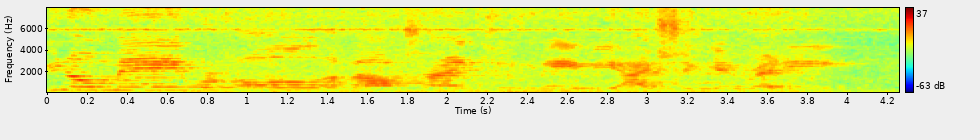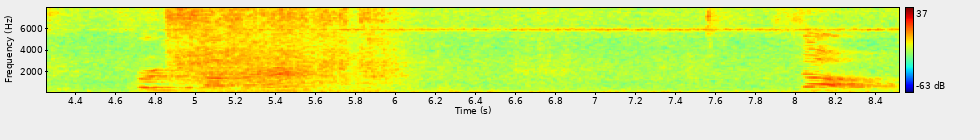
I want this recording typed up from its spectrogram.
you know, May, we're all about trying to maybe I should get ready for summer. So,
